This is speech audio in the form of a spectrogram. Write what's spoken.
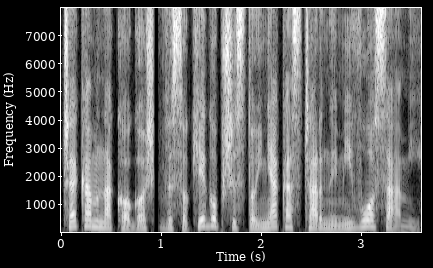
Czekam na kogoś, wysokiego przystojniaka z czarnymi włosami.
